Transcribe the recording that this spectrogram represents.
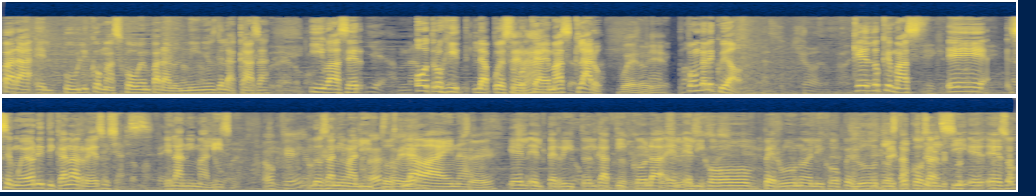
para el público más joven, para los niños de la casa, y va a ser otro hit, le apuesto, ¿Será? porque además, claro, Bueno, bien. póngale cuidado. ¿Qué es lo que más eh, se mueve ahorita en las redes sociales? El animalismo. Los. Ah, animalitos, bien. la vaina, Sí. el, el perrito, el gatico, El la- el, el hijo perruno, el hijo peludo, toda esta cosa, sí, e- eso.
